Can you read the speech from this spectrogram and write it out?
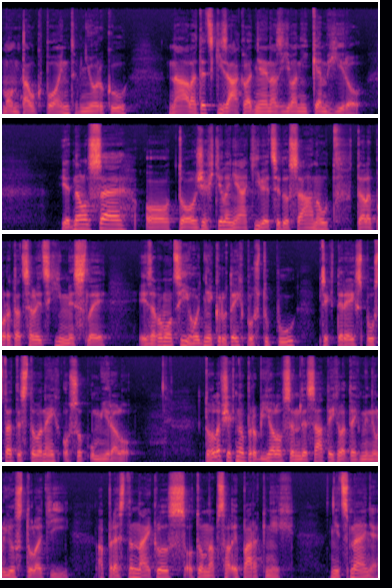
Montauk Point v New Yorku na letecký základně nazývaný Camp Hero. Jednalo se o to, že chtěli nějaký věci dosáhnout teleportace lidský mysli i za pomocí hodně krutých postupů, při kterých spousta testovaných osob umíralo. Tohle všechno probíhalo v 70. letech minulého století a Preston Nichols o tom napsal i pár knih. Nicméně,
